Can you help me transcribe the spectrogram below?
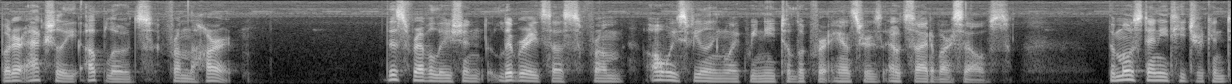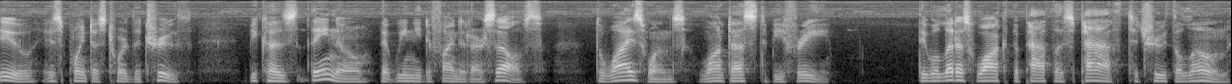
but are actually uploads from the heart. This revelation liberates us from always feeling like we need to look for answers outside of ourselves. The most any teacher can do is point us toward the truth, because they know that we need to find it ourselves. The wise ones want us to be free. They will let us walk the pathless path to truth alone,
